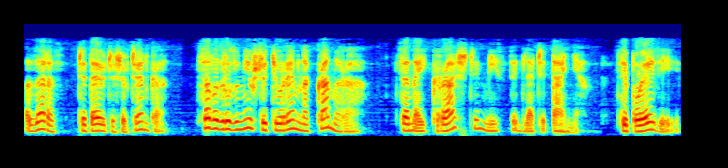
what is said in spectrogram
Зараз, читаючи Шевченка, Сава зрозумів, що тюремна камера це найкраще місце для читання. Ці поезії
